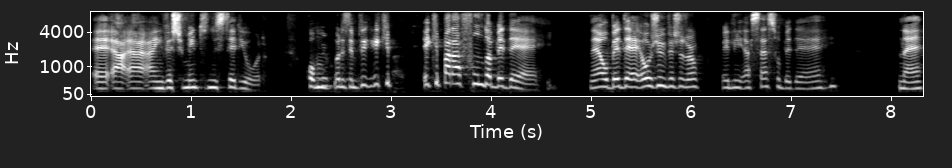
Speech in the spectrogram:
é, a, a investimentos no exterior. Como, por exemplo, equiparar fundo a BDR. Né? O BDR, hoje o investidor ele acessa o BDR, né?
